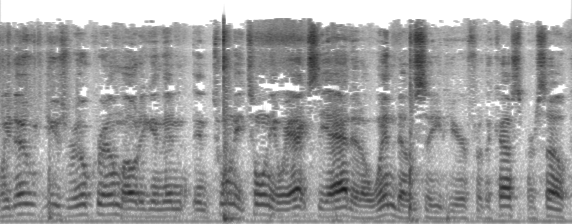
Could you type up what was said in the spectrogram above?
We do use real crown molding, and then in 2020 we actually added a window seat here for the customer. So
